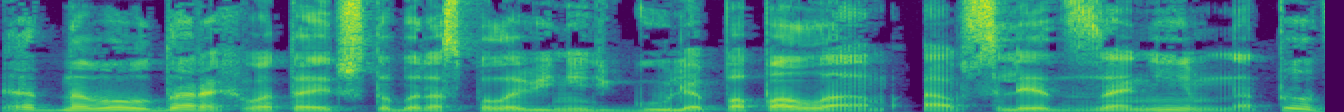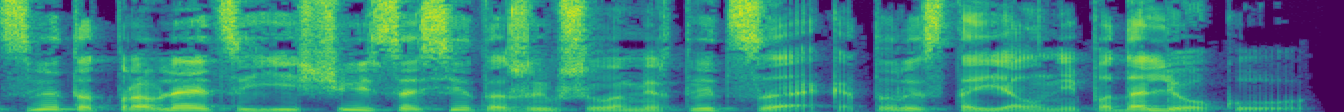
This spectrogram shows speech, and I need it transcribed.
Одного удара хватает, чтобы располовинить гуля пополам, а вслед за ним на тот свет отправляется еще и сосед ожившего мертвеца, который стоял неподалеку.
